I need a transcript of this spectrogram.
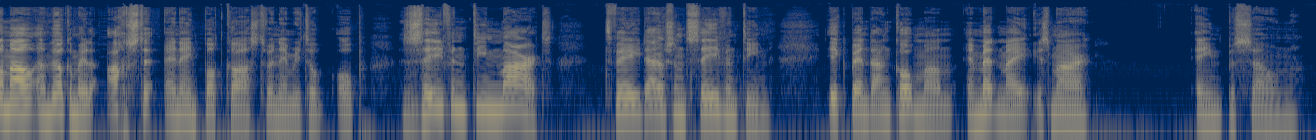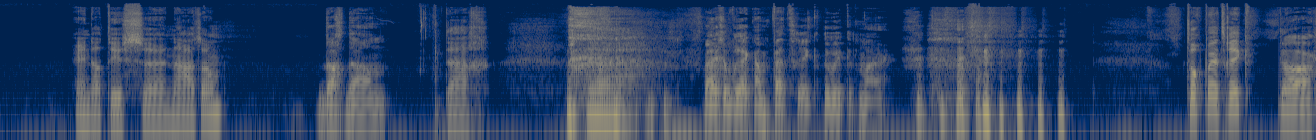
Allemaal en welkom bij de achtste N1 podcast. We nemen dit op op 17 maart 2017. Ik ben Daan Koopman en met mij is maar één persoon. En dat is eh, Nathan. Dag Daan. Dag. Eh, Bij gebrek aan Patrick doe ik het maar. toch Patrick? Dag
